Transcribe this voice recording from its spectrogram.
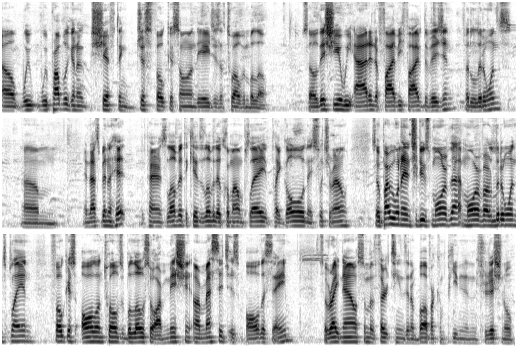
Uh, we, we're probably going to shift and just focus on the ages of 12 and below. So this year we added a 5v5 division for the little ones. Um, and that's been a hit. The parents love it. The kids love it. They'll come out and play, play goal, and they switch around. So we probably want to introduce more of that, more of our little ones playing. Focus all on 12s below. So our mission, our message is all the same. So right now, some of the 13s and above are competing in the traditional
